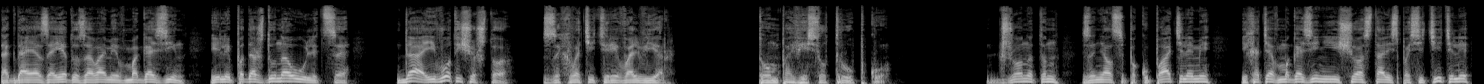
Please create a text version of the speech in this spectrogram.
Тогда я заеду за вами в магазин или подожду на улице. Да, и вот еще что. Захватите револьвер. Том повесил трубку. Джонатан занялся покупателями, и хотя в магазине еще остались посетители,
